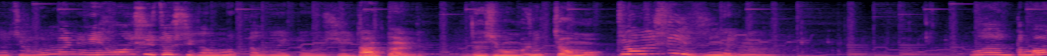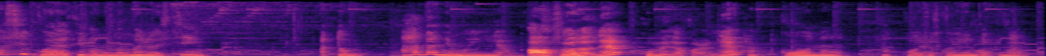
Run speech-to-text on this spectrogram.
私ほんまに日本酒女子がもっと増えてほしい確かに。私もめっちゃ思めっちゃ美味しいうし、うん。ご飯とも美味しい小焼きでも飲めるし。あと肌にもいいやん。あそうだね。米だからね。発酵の発酵食品的な。確か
